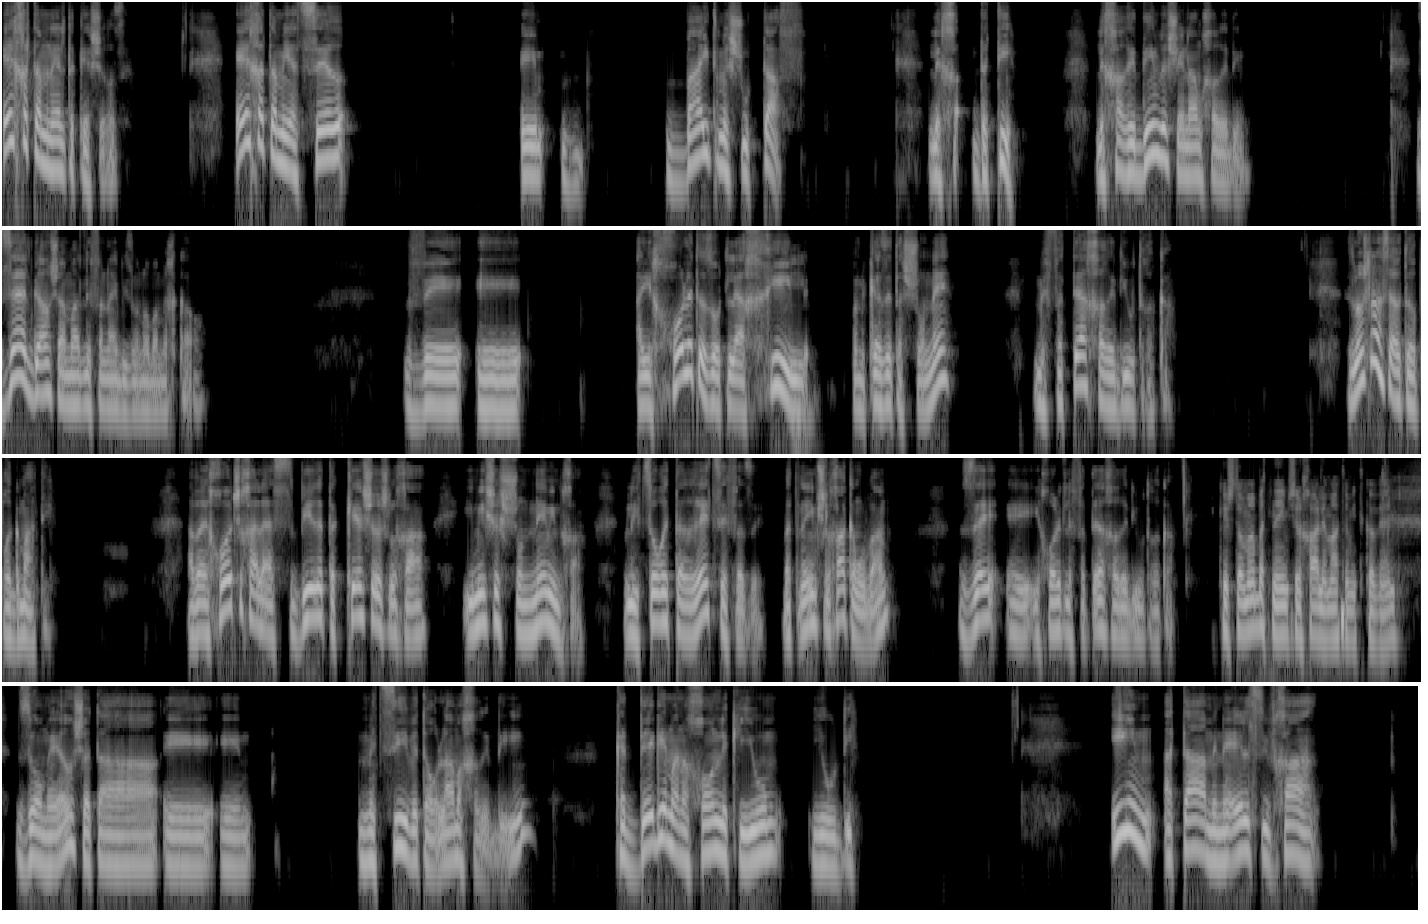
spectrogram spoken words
איך אתה מנהל את הקשר הזה? איך אתה מייצר אה, בית משותף לח, דתי לחרדים ושאינם חרדים? זה האתגר שעמד לפניי בזמנו במחקר. והיכולת הזאת להכיל, במקרה הזה את השונה, מפתח חרדיות רכה. זה לא שנעשה יותר פרגמטי, אבל היכולת שלך להסביר את הקשר שלך עם מי ששונה ממך, וליצור את הרצף הזה, בתנאים שלך כמובן, זה אה, יכולת לפתח חרדיות רכה. כשאתה אומר בתנאים שלך, למה אתה מתכוון? זה אומר שאתה אה, אה, מציב את העולם החרדי כדגם הנכון לקיום יהודי. אם אתה מנהל סביבך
